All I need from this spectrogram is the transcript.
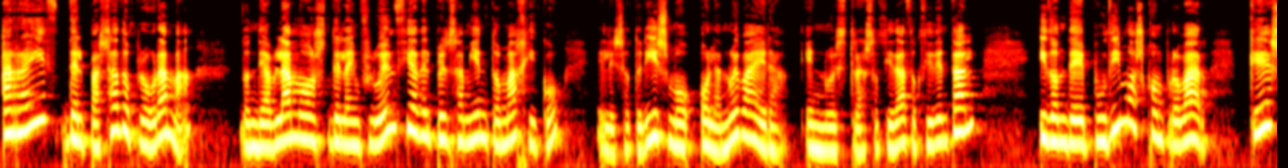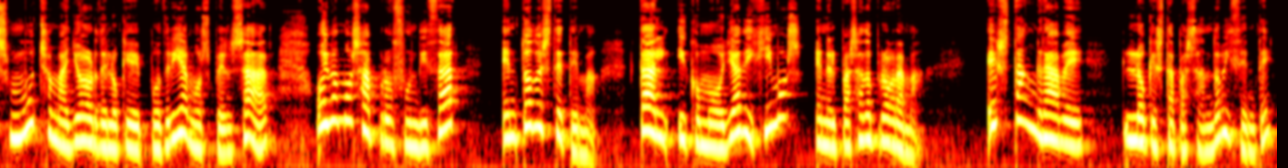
A raíz del pasado programa, donde hablamos de la influencia del pensamiento mágico, el esoterismo o la nueva era en nuestra sociedad occidental, y donde pudimos comprobar que es mucho mayor de lo que podríamos pensar, hoy vamos a profundizar en todo este tema, tal y como ya dijimos en el pasado programa. ¿Es tan grave lo que está pasando, Vicente?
